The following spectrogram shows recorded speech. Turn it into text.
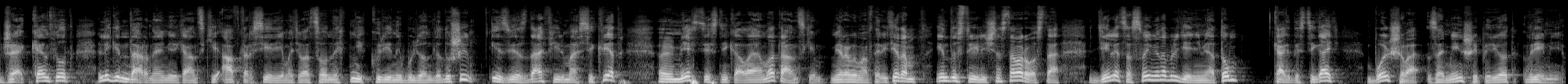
Джек Кенфилд, легендарный американский автор серии мотивационных книг «Куриный бульон для души» и звезда фильма «Секрет» вместе с Николаем Латанским, мировым авторитетом индустрии личностного роста, делятся своими наблюдениями о том, как достигать большего за меньший период времени.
